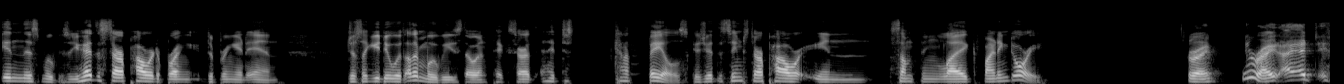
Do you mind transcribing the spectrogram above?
in this movie, so you had the star power to bring to bring it in, just like you do with other movies though in Pixar, and it just kind of fails because you had the same star power in something like Finding Dory. Right. You're right. I, I,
